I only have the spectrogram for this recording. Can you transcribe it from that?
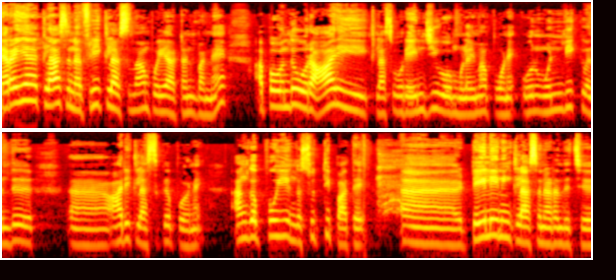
நிறைய கிளாஸ் நான் ஃப்ரீ கிளாஸ் தான் போய் அட்டன் பண்ணேன். அப்போ வந்து ஒரு ஆரி கிளாஸ் ஒரு என்ஜிஓ மூலயமா போனேன். ஒரு ஒன் வீக் வந்து ஆரி கிளாஸுக்கு போனேன். அங்கே போய் இங்கே சுற்றி பார்த்தேன். டெய்லரிங் கிளாஸ் நடந்துச்சு.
